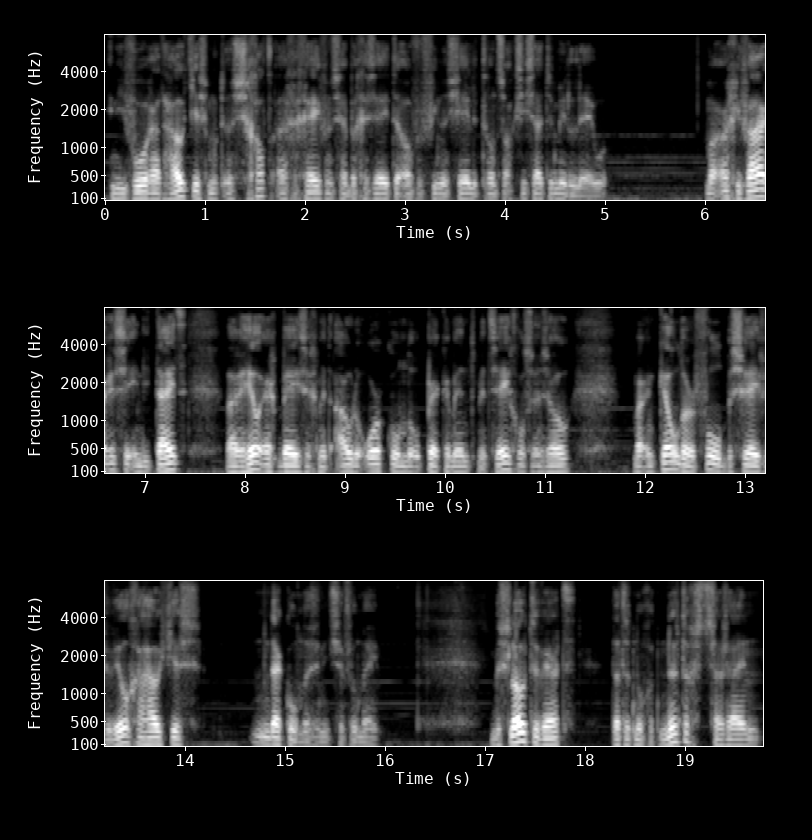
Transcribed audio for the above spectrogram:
In die voorraad houtjes moet een schat aan gegevens hebben gezeten over financiële transacties uit de middeleeuwen. Maar archivarissen in die tijd waren heel erg bezig met oude oorkonden op perkament met zegels en zo. Maar een kelder vol beschreven wilgehoutjes, daar konden ze niet zoveel mee. Besloten werd dat het nog het nuttigst zou zijn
